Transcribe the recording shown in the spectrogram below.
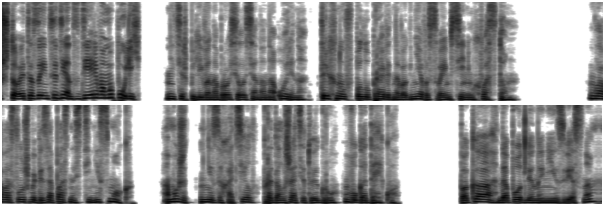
что это за инцидент с деревом и пулей?» Нетерпеливо набросилась она на Орина, тряхнув полуправедного гнева своим синим хвостом. Глава службы безопасности не смог, а может, не захотел продолжать эту игру в угадайку. Пока доподлинно неизвестно,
